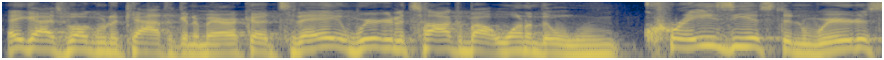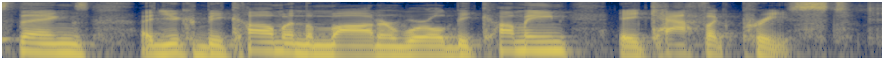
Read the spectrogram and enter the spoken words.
Hey guys, welcome to Catholic in America. Today we're going to talk about one of the craziest and weirdest things that you can become in the modern world becoming a Catholic priest.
